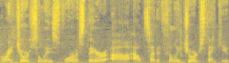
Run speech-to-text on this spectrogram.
All right, George Solis for us there uh, outside of Philly. George, thank you.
